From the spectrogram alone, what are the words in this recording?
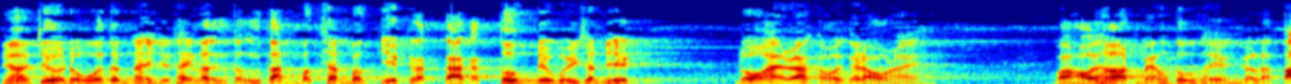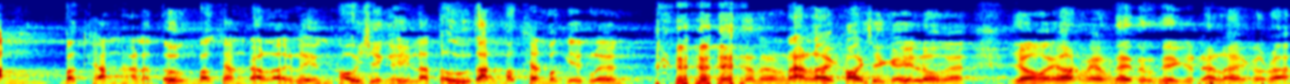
Nhớ, chưa? Đủ cái tin này chỉ thấy là cái tự tánh bất sanh bất diệt tất cả các tướng đều bị sanh diệt đố ai ra khỏi cái đầu này. Và hỏi hết mấy ông tu thiền, gọi là tánh bất sanh hay là tướng bất sanh trả lời liền khỏi suy nghĩ là tự tánh bất sanh bất diệt liền. Nó trả lời khỏi suy nghĩ luôn á. Giờ hỏi hết mấy ông thầy tu thiền trả lời câu đó.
